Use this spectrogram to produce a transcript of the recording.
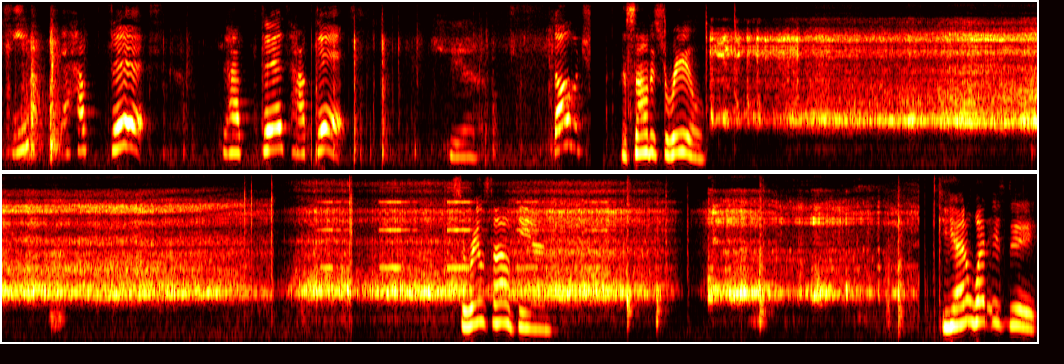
See? You have this. You have this. Have this. Yeah. The sound is real. It's a real sound, Keane. Keane, what is the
